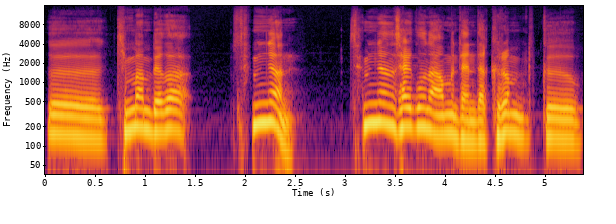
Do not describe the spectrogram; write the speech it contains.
그 김만배가 3년 3년 살고 나오면 된다. 그런 그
